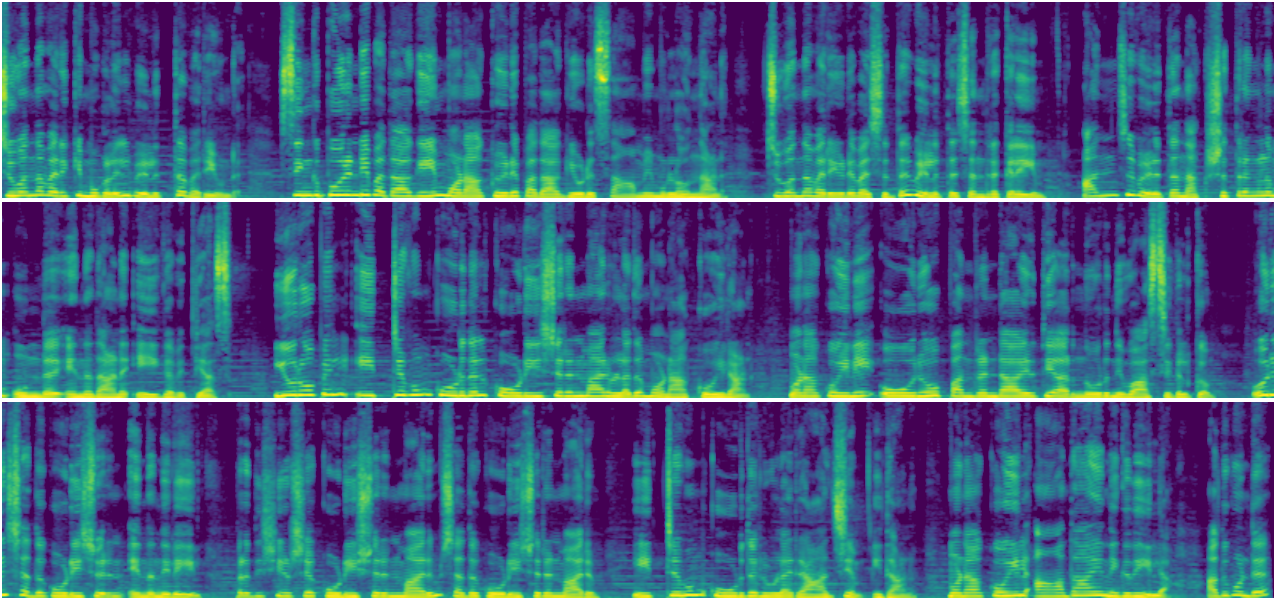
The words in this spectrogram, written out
ചുവന്ന വരയ്ക്ക് മുകളിൽ വെളുത്ത വരയുണ്ട്. സിംഗപ്പൂരിന്റെ പതാകയും മൊണാക്കോയുടെ പതാകയോട് സാമ്യമുള്ള ഒന്നാണ്. ചുവന്ന വരയുടെ വശത്ത് വെളുത്ത ചന്ദ്രക്കലയും അഞ്ച് വെളുത്ത നക്ഷത്രങ്ങളും ഉണ്ട് എന്നതാണ് ഏക വ്യത്യാസം. യൂറോപ്പിൽ ഏറ്റവും കൂടുതൽ കോടീശ്വരന്മാരുള്ളത് മൊണാക്കോയിലാണ്. മൊണാക്കോയിലെ ഓരോ പന്ത്രണ്ടായിരത്തി അറുന്നൂറ് നിവാസികൾക്കും ഒരു ശതകോടീശ്വരൻ എന്ന നിലയിൽ പ്രതിശീർഷ കോടീശ്വരന്മാരും ശതകോടീശ്വരന്മാരും ഏറ്റവും കൂടുതലുള്ള രാജ്യം ഇതാണ്. മൊണാക്കോയിൽ ആദായ നികുതിയില്ല. അതുകൊണ്ട്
